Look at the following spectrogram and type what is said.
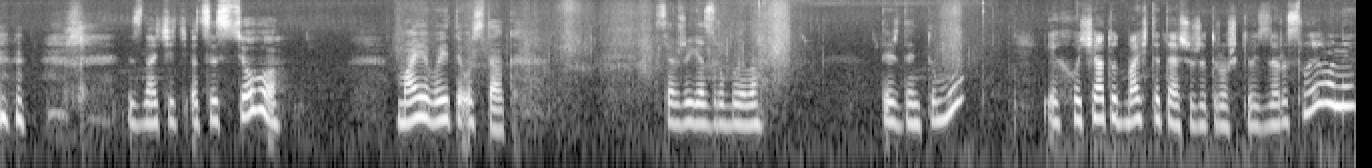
Значить, оце з цього має вийти ось так. Це вже я зробила тиждень тому. І Хоча тут, бачите, теж уже трошки ось заросли вони,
